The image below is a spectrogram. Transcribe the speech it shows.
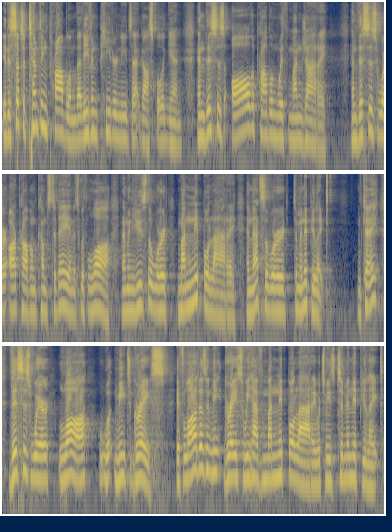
It is such a tempting problem that even Peter needs that gospel again. And this is all the problem with mangiare. And this is where our problem comes today, and it's with law. And I'm going to use the word manipolare, and that's the word to manipulate. Okay? This is where law meets grace. If law doesn't meet grace, we have manipolare, which means to manipulate.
